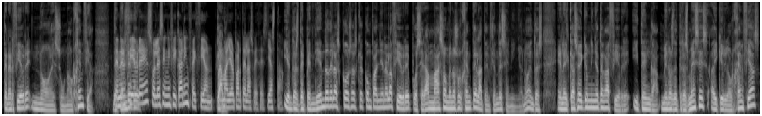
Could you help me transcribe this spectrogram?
tener fiebre no es una urgencia. tener fiebre suele significar infección la mayor parte de las veces, ya está. Y entonces, dependiendo de las cosas que acompañen a la fiebre, pues será más o menos urgente la atención de ese niño, ¿no? Entonces, en el caso de que un niño tenga fiebre y tenga menos de tres meses, hay que ir a urgencias,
